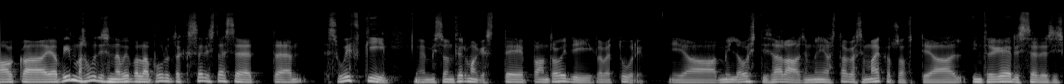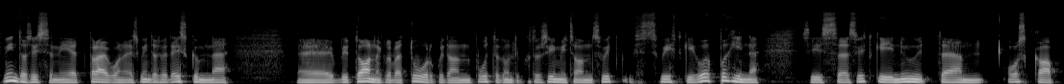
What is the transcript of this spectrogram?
aga, ja viimase uudisena võib-olla puudutaks sellist asja, et äh, SwiftKey, mis on firma, kes teeb Androidi klaviatuuri ja mille ostis ära siin mõni aasta tagasi Microsoft ja integreeris selle siis Windowsisse, nii et praegu on näiteks Windows üheteistkümne eh, virtuaalne klaviatuur, kui ta on puutetundlikus režiimis, on Swift, SwiftKey põhine, siis eh, SwiftKey nüüd ähm, oskab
